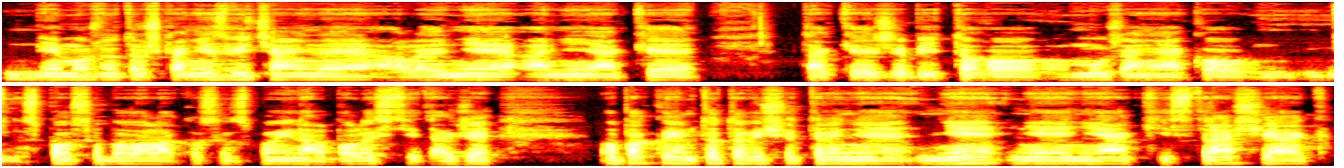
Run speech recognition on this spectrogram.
je možno troška nezvyčajné, ale nie ani nejaké také, že by toho muža nejako spôsoboval, ako som spomínal, bolesti. Takže opakujem, toto vyšetrenie nie, nie je nejaký strašiak.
